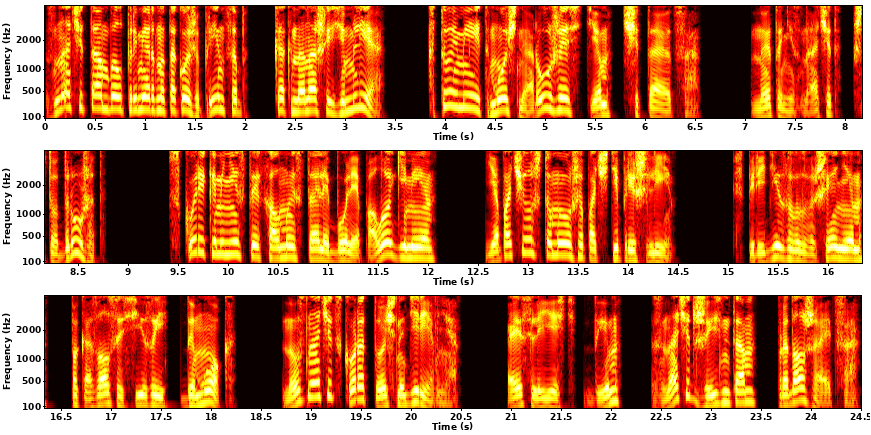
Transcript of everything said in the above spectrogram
Значит, там был примерно такой же принцип, как на нашей земле. Кто имеет мощное оружие, с тем считаются. Но это не значит, что дружат. Вскоре каменистые холмы стали более пологими. Я почул, что мы уже почти пришли. Впереди за возвышением показался сизый дымок. Ну, значит, скоро точно деревня. А если есть дым, значит, жизнь там продолжается.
